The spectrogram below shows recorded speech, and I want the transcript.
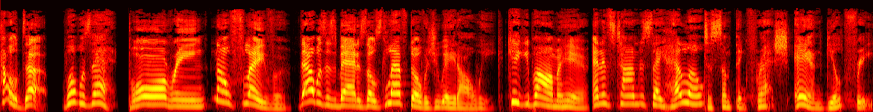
Hold up. What was that? Boring. No flavor. That was as bad as those leftovers you ate all week. Keke Palmer here, and it's time to say hello to something fresh and guilt-free.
